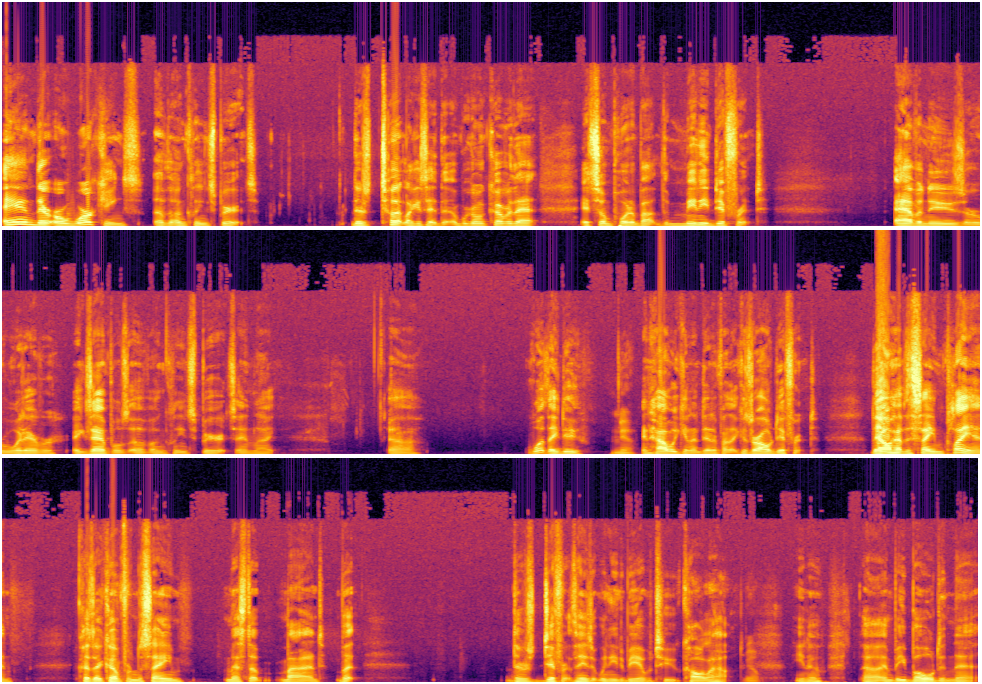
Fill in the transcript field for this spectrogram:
and there are workings of the unclean spirits. There's ton, like I said, we're going to cover that at some point about the many different avenues or whatever examples of unclean spirits and like uh, what they do Yeah. and how we can identify that because they're all different. They all have the same plan because they come from the same messed up mind, but there's different things that we need to be able to call out, you know, uh, and be bold in that.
